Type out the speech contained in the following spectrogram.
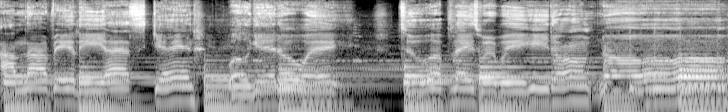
I'm not really asking. We'll get away to a place where we don't know.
